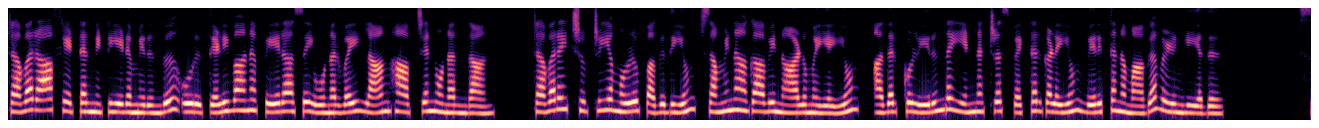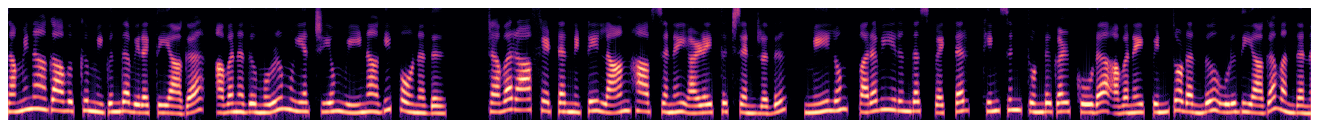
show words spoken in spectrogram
டவர் ஆஃப் எட்டர்னிட்டியிடமிருந்து ஒரு தெளிவான பேராசை உணர்வை லாங் ஹாப்சன் உணர்ந்தான். டவரைச் சுற்றிய முழு பகுதியும் சமினாகாவின் ஆளுமையையும் அதற்குள் இருந்த எண்ணற்ற ஸ்பெக்டர்களையும் வெறித்தனமாக விழுங்கியது. சமினாகாவுக்கு மிகுந்த விரக்தியாக அவனது முழு முயற்சியும் வீணாகி போனது. டவர் ஆஃப் எட்டர்னிட்டி லாங் ஹாப்சனை அழைத்துச் சென்றது மேலும் பரவியிருந்த ஸ்பெக்டர் கிங்ஸின் துண்டுகள் கூட அவனை பின்தொடர்ந்து உறுதியாக வந்தன.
